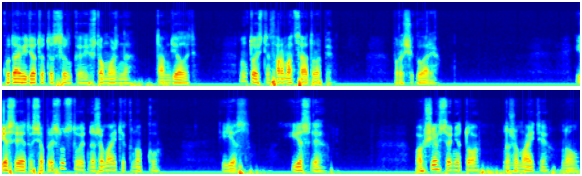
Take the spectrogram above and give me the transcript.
куда ведет эта ссылка и что можно там делать. Ну, то есть информация о дропе, проще говоря. Если это все присутствует, нажимаете кнопку Yes. Если вообще все не то, нажимаете No.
